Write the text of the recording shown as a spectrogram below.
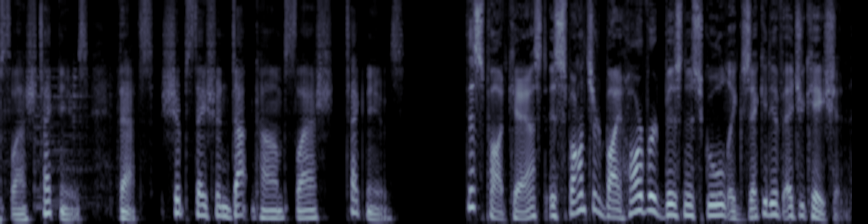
slash technews. That's shipstation.com slash technews. This podcast is sponsored by Harvard Business School Executive Education.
